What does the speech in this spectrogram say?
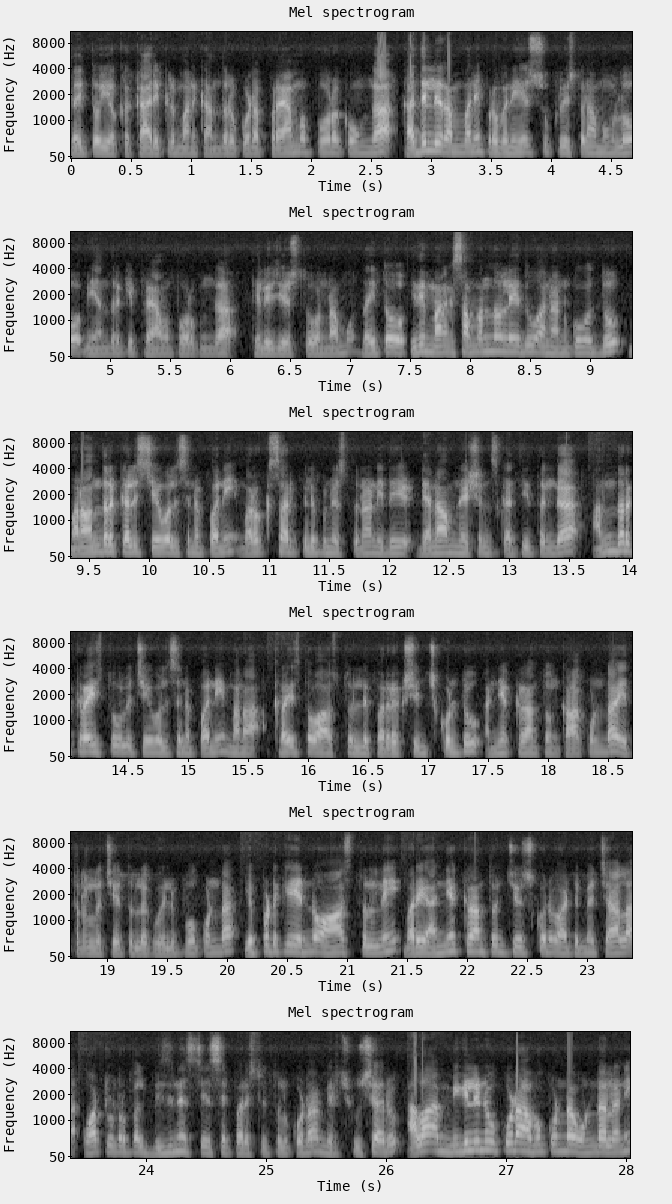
దయతో ఈ యొక్క కార్యక్రమానికి అందరూ కూడా ప్రేమపూర్వకంగా కదిలి రమ్మని ప్రభుని యేసుక్రీస్తు నామంలో మీ అందరికీ ప్రేమపూర్వకంగా తెలియజేస్తూ ఉన్నాము. దయతో ఇది మనకు సంబంధం లేదు అని అనుకోవద్దు. మనం అందరూ కలిసి చేయవలసిన పని మరొకసారి పిలుపునిస్తున్నాను ఇది డెనామినేషన్స్కి అతీతంగా అందరు క్రైస్తవులు చేయవలసిన పని మన క్రైస్తవ ఆస్తుల్ని పరిరక్షించుకుంటూ అన్యక్రాంతం కాకుండా ఇతరుల చేతుల్లోకి వెళ్ళిపోకుండా ఇప్పటికే ఎన్నో ఆస్తుల్ని మరి అన్యక్రాంతం చేసుకొని వాటి మీద చాలా కోట్ల రూపాయలు బిజినెస్ చేసే పరిస్థితులు కూడా మీరు చూశారు. అలా మిగిలినవి కూడా అవ్వకుండా ఉండాలని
